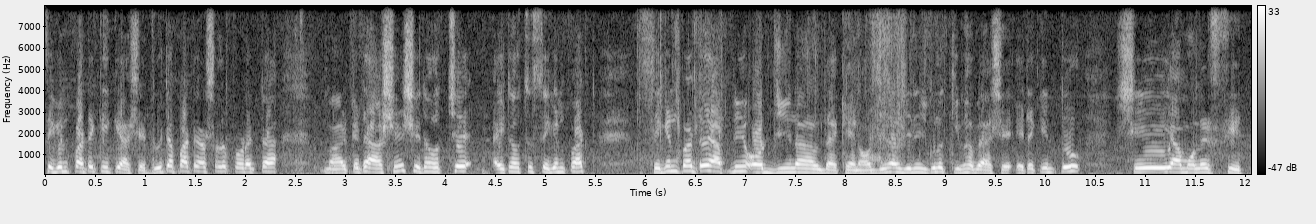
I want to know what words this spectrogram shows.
সেকেন্ড পার্টে কী কী আসে? দুইটা পার্টে আসলে প্রোডাক্টটা মার্কেটে আসে সেটা হচ্ছে এটা হচ্ছে সেকেন্ড পার্ট সেকেন্ড পার্টে আপনি অরিজিনাল দেখেন অরিজিনাল জিনিসগুলো কীভাবে আসে এটা কিন্তু সেই আমলের সিট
